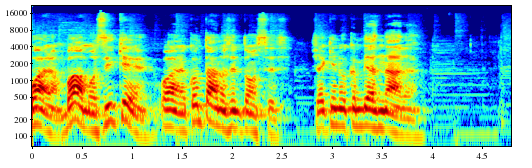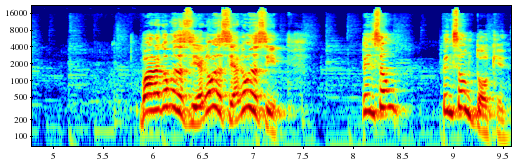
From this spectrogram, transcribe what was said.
bueno, vamos, ¿y qué? Bueno, contanos entonces, ya que no cambias nada. Bueno, hagamos así, hagamos así, hagamos así. Pensa un, pensa un toque.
